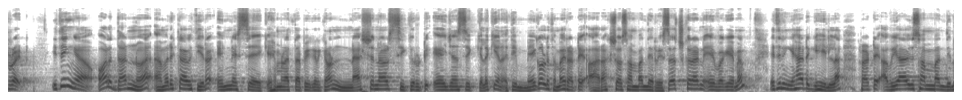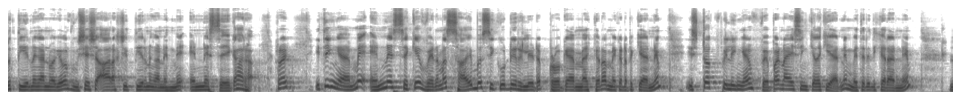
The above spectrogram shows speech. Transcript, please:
රයිට් ඉතින් ඕල දන්නවා ඇමරිකාව තිර එන්සේ එහෙමනත් අපි කරන නැශනල් සිකරට ඒජන්සික් කියල කියන ඇති මේගොල තමයි රට ආරක්ෂ සම්බන්ධය රිසර්ච් කරන ඒ වගේම ඉතින් එහට ගිහිල්ල රට අවියායු සම්බන්ධන තීරණගන් වගේ විශේෂ ආරක්ෂි තීරණ ගන්නෙත් මේ එන්සේ කාර රයි ඉතින් මේ එන්ස් එක වෙනම සයිබ සිකුට රිලට ප්‍රෝගෑම්මක් කර මේකට අපි කියන්නේ ස්ටොක් පිලිින්ගෙන් වෙපනයිසින් කියල කියන්නේ මෙතරදි කරන්නේ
